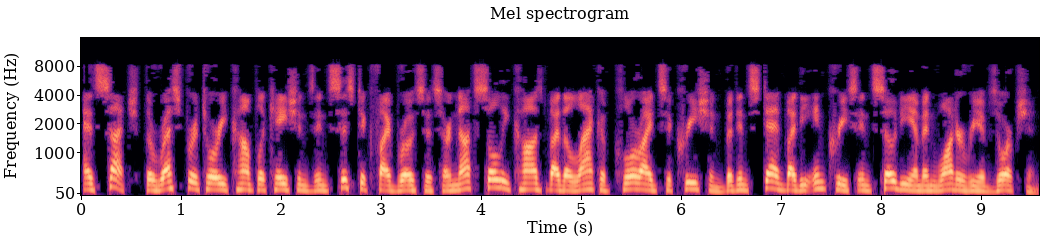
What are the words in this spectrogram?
As such, the respiratory complications in cystic fibrosis are not solely caused by the lack of chloride secretion but instead by the increase in sodium and water reabsorption.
